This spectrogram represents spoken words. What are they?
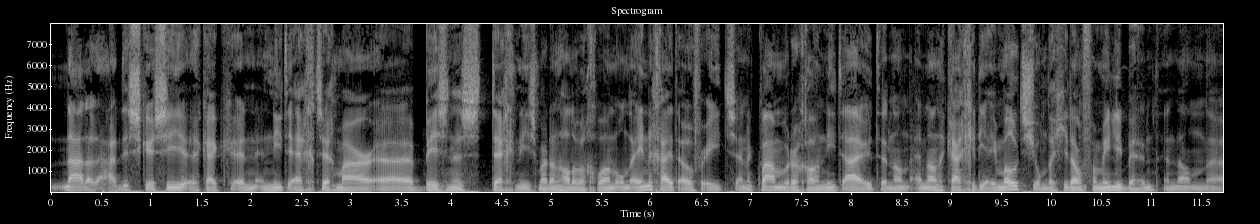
na de, discussie, eh, kijk, en, niet echt zeg maar uh, business technisch, maar dan hadden we gewoon oneenigheid over iets. En dan kwamen we er gewoon niet uit. En dan, en dan krijg je die emotie, omdat je dan familie bent. En dan, uh,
